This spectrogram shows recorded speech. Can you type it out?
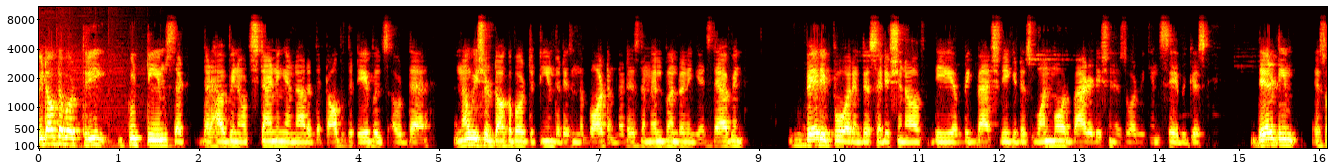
we talked about three good teams that, that have been outstanding and are at the top of the tables out there. Now we should talk about the team that is in the bottom, that is the Melbourne Renegades. They have been very poor in this edition of the Big Bash League. It is one more bad edition, is what we can say, because their team is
